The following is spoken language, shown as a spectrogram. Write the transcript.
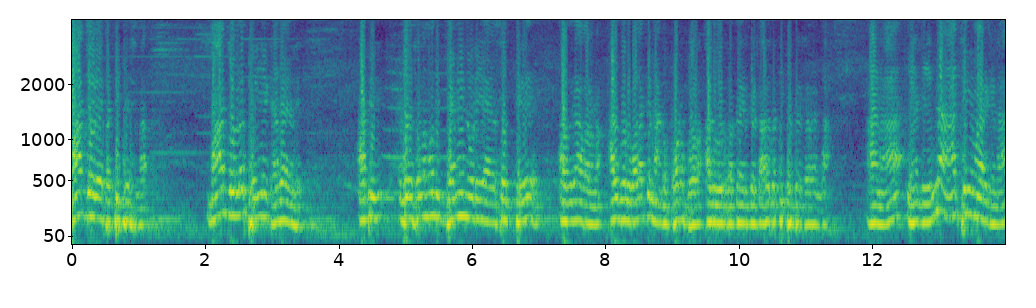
மாஞ்சோலையை பற்றி பேசினார் மாஞ்சோலை பெரிய கதை அது. அது இவர் சொல்லும்போது ஜனினுடைய சொத்து அவங்க தான் வரணும். அதுக்கு ஒரு வழக்கு நாங்கள் போட போகிறோம் அது ஒரு பக்கம் இருக்கட்டும். அதை பற்றி இப்போ பேச வேண்டாம். ஆனால் எனக்கு என்ன ஆச்சரியமாக இருக்குன்னா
